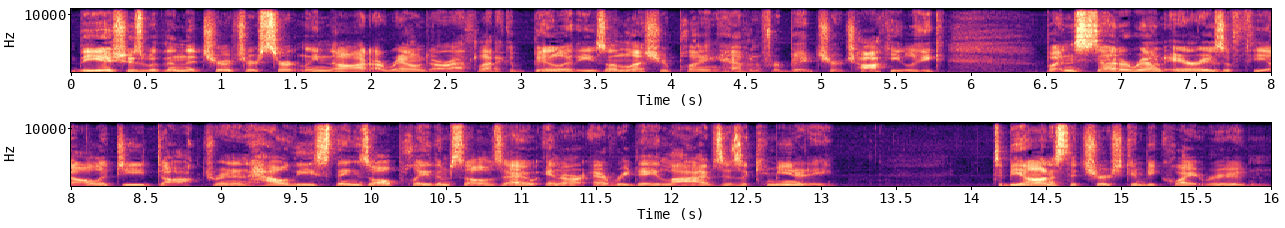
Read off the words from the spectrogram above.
The issues within the church are certainly not around our athletic abilities unless you're playing heaven forbid church hockey league but instead around areas of theology, doctrine, and how these things all play themselves out in our everyday lives as a community. To be honest, the church can be quite rude.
